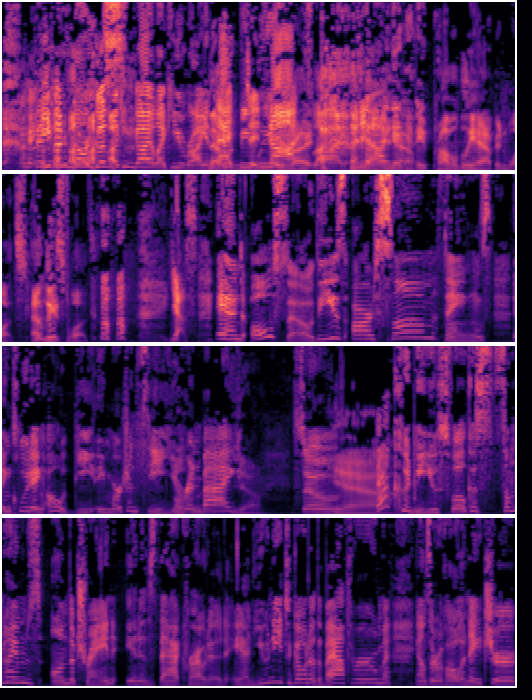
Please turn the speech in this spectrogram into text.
okay, even for a good-looking guy like you, Ryan, That that, would be did weird, not right? fly. That did not and it, it probably happened once, at least once. Yes. And also, these are some things, including, oh, the emergency oh, urine bag. Yeah. So, Yeah. that could be useful because sometimes on the train it is that crowded and you need to go to the bathroom, answer a call of nature.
